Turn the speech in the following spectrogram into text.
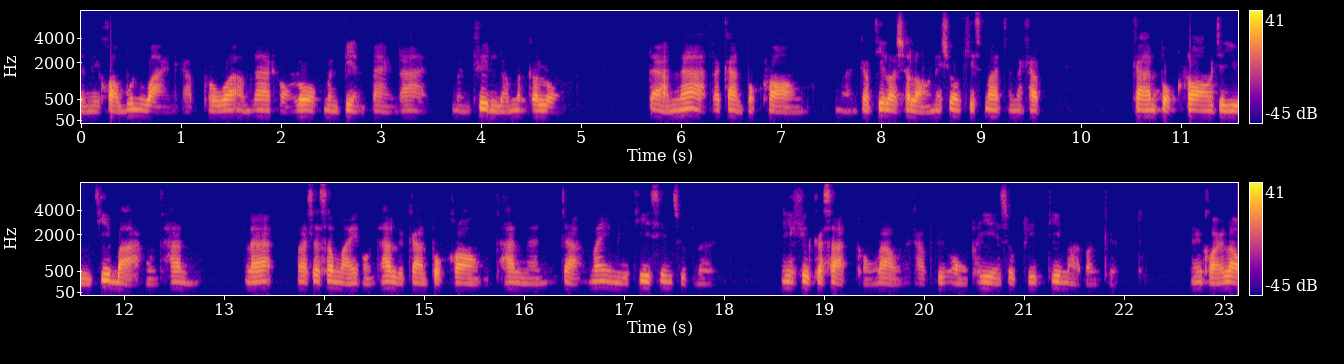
จะมีความวุ่นวายนะครับ เพราะว่าอำนาจของโลกมันเปลี่ยนแปลงได้ มันขึ้นแล้วมันก็ลง แต่อำนาจและการปกครองเหมือนกับที่เราฉลองในช่วงคริสต์มาสนะครับ การปกครองจะอยู่ที่บ่าของท่าน และรัชสมัยของท่านหรือการปกครองของท่านนั้นจะไม่มีที่สิ้นสุดเลย นี่คือกษัตริย์ของเรานะครับ คือองค์พระเยซูคริสต์ที่มาบังเกิดนั้นขอให้เรา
